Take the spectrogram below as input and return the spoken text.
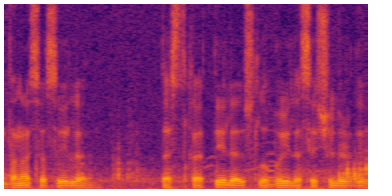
intonasiyası ilə, dəstxətti ilə, üslubu ilə seçilirdi.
